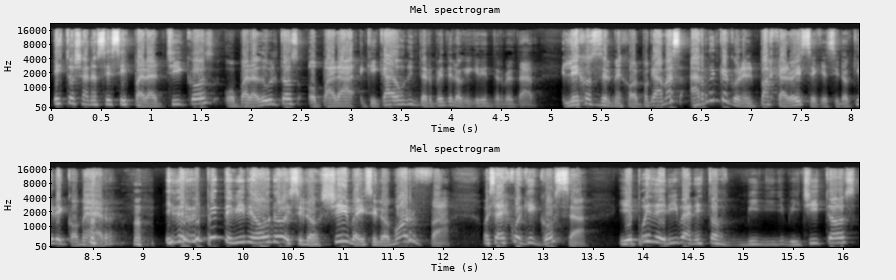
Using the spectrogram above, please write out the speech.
Esto ya no sé si es para chicos o para adultos o para que cada uno interprete lo que quiere interpretar. Lejos es el mejor, porque además arranca con el pájaro ese que se lo quiere comer y de repente viene uno y se lo lleva y se lo morfa. O sea, es cualquier cosa. Y después derivan estos bi- bichitos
